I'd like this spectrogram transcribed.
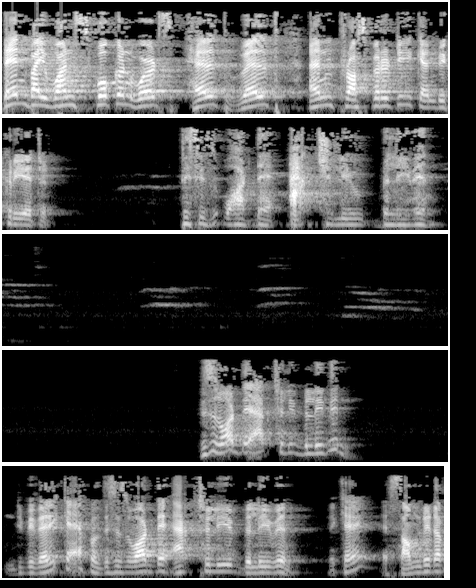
Then by one spoken words, health, wealth and prosperity can be created. This is what they actually believe in. This is what they actually believe in. To be very careful. This is what they actually believe in. Okay? I summed it up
